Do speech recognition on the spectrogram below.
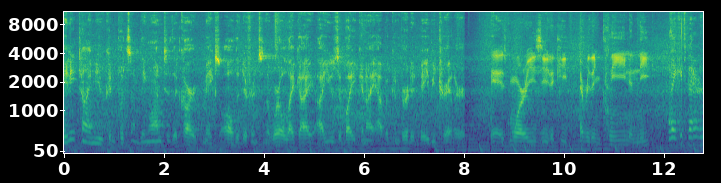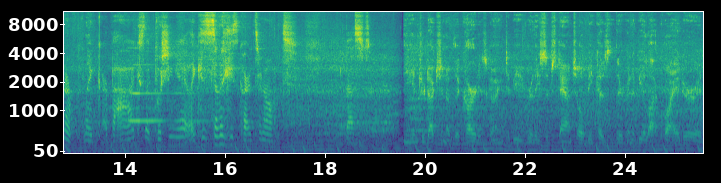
Anytime you can put something onto the cart makes all the difference in the world. Like I, I use a bike and I have a converted baby trailer. It's more easy to keep everything clean and neat. Like it's better on our like our backs, like pushing it. like cause some of these carts are not the best. The introduction of the cart is going to be really substantial because they're going to be a lot quieter and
